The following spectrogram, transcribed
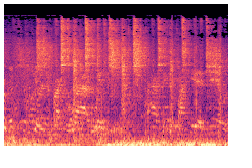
I think my head now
